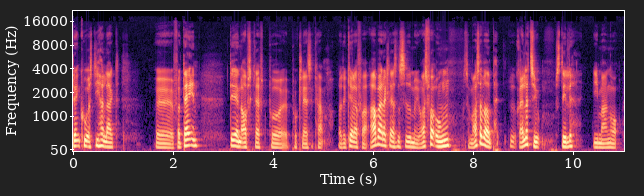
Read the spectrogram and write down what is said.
den kurs, de har lagt øh, for dagen, det er en opskrift på, øh, på klassekamp. Og det gælder fra arbejderklassens side, men jo også for unge, som også har været relativt stille i mange år.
